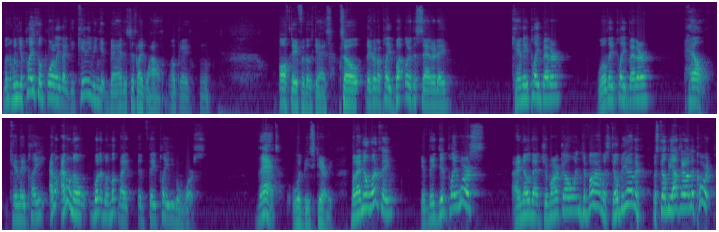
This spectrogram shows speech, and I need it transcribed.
when when you play so poorly, like you can't even get bad. It's just like wow, okay, hmm. off day for those guys. So they're going to play Butler this Saturday. Can they play better? Will they play better? Hell, can they play? I don't. I don't know what it would look like if they played even worse. That would be scary. But I know one thing: if they did play worse, I know that Jamorko and Jahvon would still be on there. Would still be out there on the court.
